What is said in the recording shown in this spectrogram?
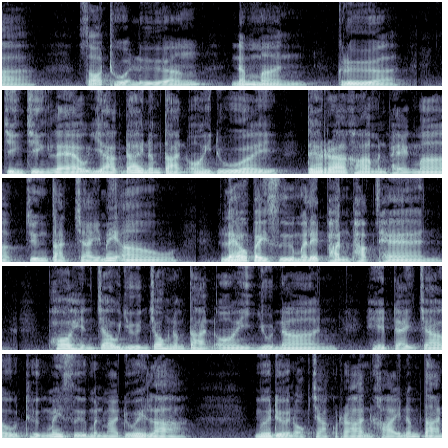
า ซอสถั่วเหลือง น้ำมัน เกลือ จริงๆ แล้วอยากได้น้ำตาลอ้อยด้วย แต่ราคามันแพงมากจึงตัดใจไม่เอา แล้วไปซื้อเมล็ดพันธุ์ผักแทน พ่อเห็นเจ้ายืนจ้องน้ำตาลอ้อยอยู่นาน เหตุใดเจ้าถึงไม่ซื้อมันมาด้วยล่ะ เมื่อเดินออกจากร้านขายน้ำตาล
